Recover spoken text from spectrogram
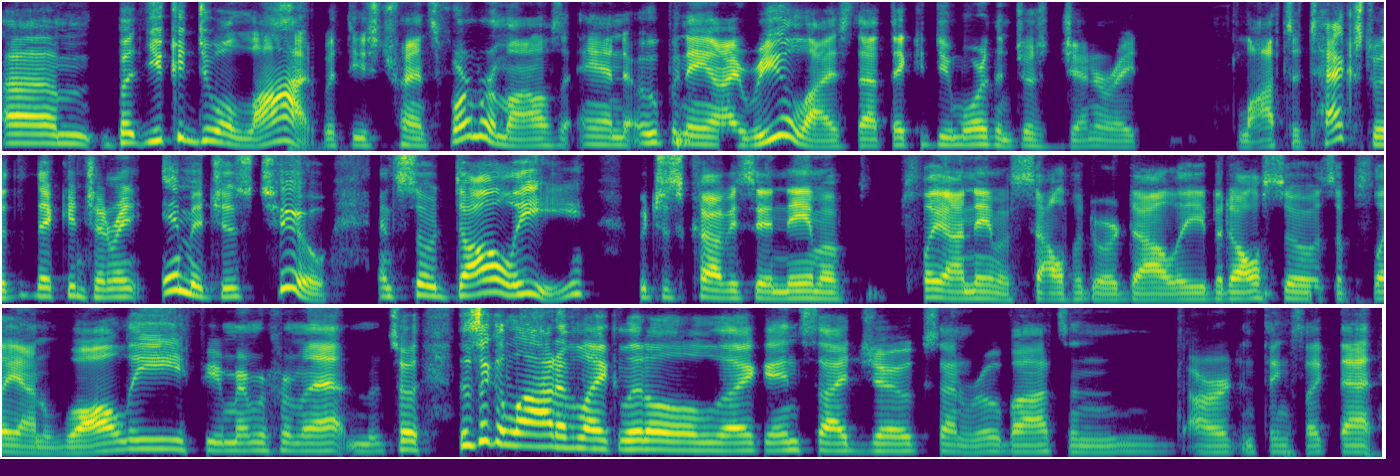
Um, but you could do a lot with these transformer models, and OpenAI realized that they could do more than just generate lots of text with it, they can generate images too. And so DALL-E, which is obviously a name of play on name of Salvador Dali, but also it's a play on WALL-E, if you remember from that. So there's like a lot of like little like inside jokes on robots and art and things like that.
